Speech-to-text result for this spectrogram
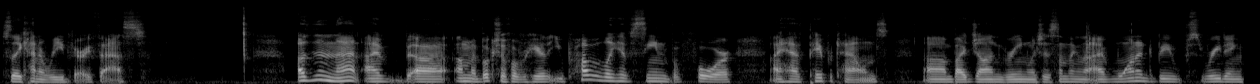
so they kind of read very fast. Other than that, I've uh, on my bookshelf over here that you probably have seen before. I have Paper Towns um, by John Green, which is something that I've wanted to be reading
